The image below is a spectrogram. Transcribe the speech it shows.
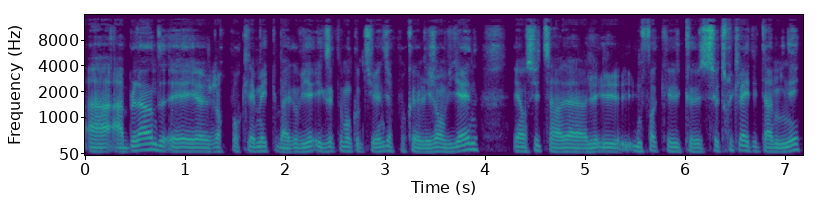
à, à blinde et genre pour que les mecs, bah, exactement comme tu viens de dire, pour que les gens viennent. Et ensuite, ça, une fois que, que ce truc-là était terminé,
